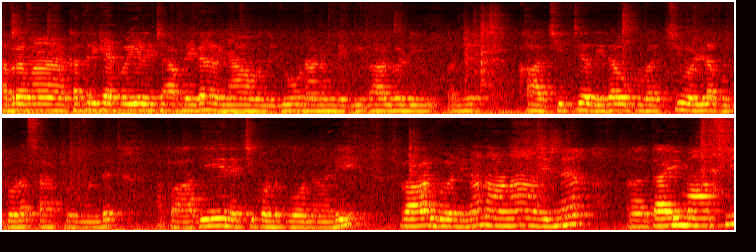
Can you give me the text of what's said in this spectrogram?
அப்புறமா கத்திரிக்காய் பொரியலும் சாப்பிடுக்க எனக்கு ஞாபகம் வந்து ஐயோ நானும் இன்றைக்கி இறால் வண்டி வந்து காய்ச்சிட்டு அது இரவுக்கு வச்சு வெள்ளை புட்டோட சாப்பிடுவோம் வந்து. அப்போ அதையே நெச்சு கொண்டு போனாடி இறால் வேண்டினா நானாக என்ன தை மாசி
